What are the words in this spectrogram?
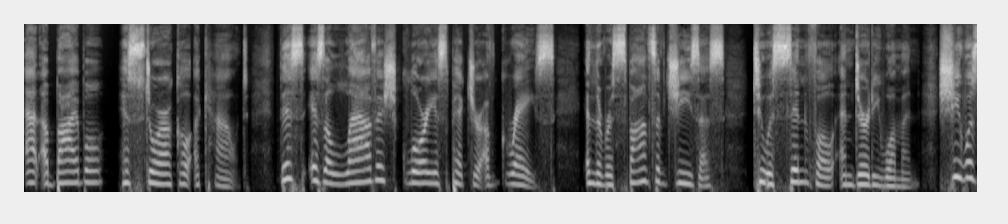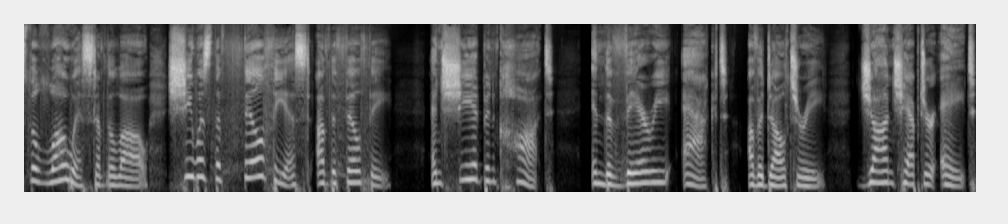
at a Bible historical account. This is a lavish, glorious picture of grace in the response of Jesus to a sinful and dirty woman. She was the lowest of the low. She was the filthiest of the filthy. And she had been caught in the very act of adultery. John chapter 8,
